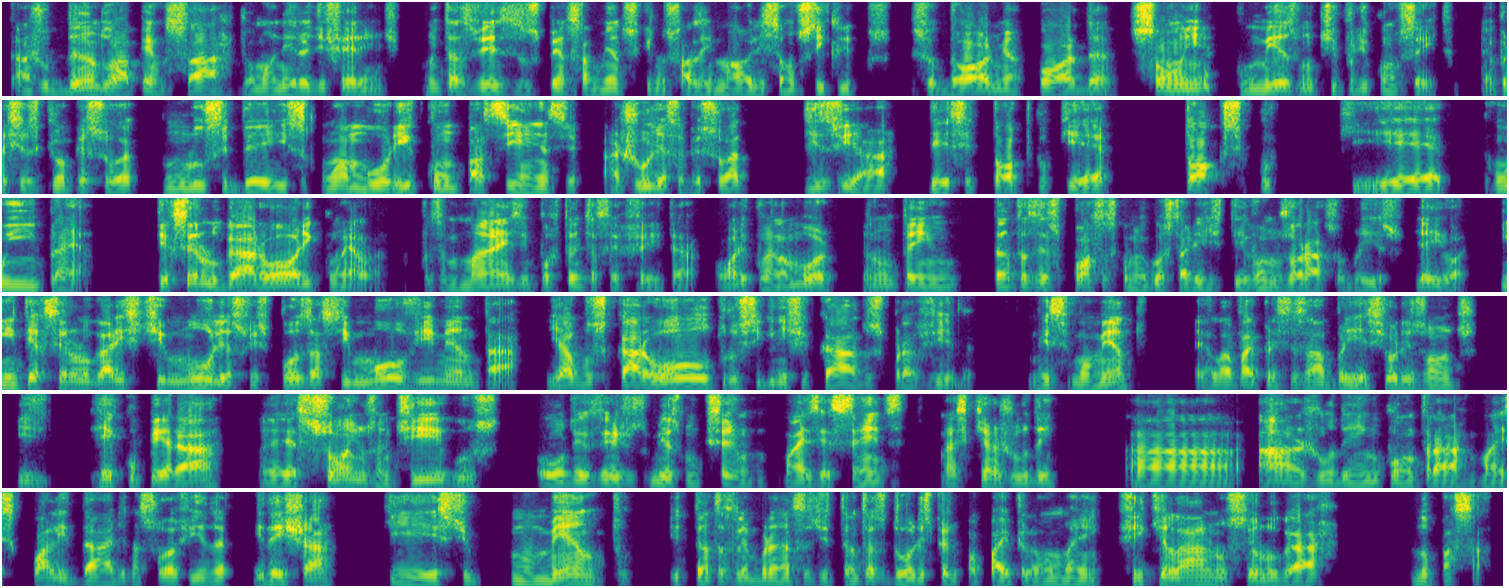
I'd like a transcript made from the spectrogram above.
ajudando a pensar de uma maneira diferente. Muitas vezes os pensamentos que nos fazem mal, eles são cíclicos. A pessoa dorme, acorda, sonha com o mesmo tipo de conceito. É preciso que uma pessoa com lucidez, com amor e com paciência ajude essa pessoa a desviar desse tópico que é tóxico, que é ruim para ela. Terceiro lugar, ore com ela. A coisa mais importante a ser feita é ore com ela. Amor, eu não tenho tantas respostas como eu gostaria de ter. Vamos orar sobre isso? E aí, olha. E em terceiro lugar, estimule a sua esposa a se movimentar e a buscar outros significados para a vida. Nesse momento, ela vai precisar abrir esse horizonte e recuperar é, sonhos antigos ou desejos, mesmo que sejam mais recentes, mas que ajudem a, a ajudem a encontrar mais qualidade na sua vida e deixar que este momento de tantas lembranças, de tantas dores pelo papai e pela mamãe, fique lá no seu lugar no passado.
